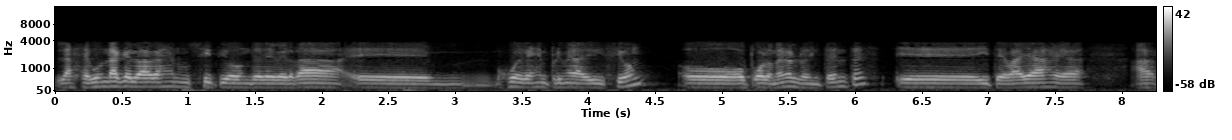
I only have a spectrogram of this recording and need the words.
La segunda, que lo hagas en un sitio donde de verdad eh, juegues en primera división, o, por lo menos lo intentes, eh, y te vayas a,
